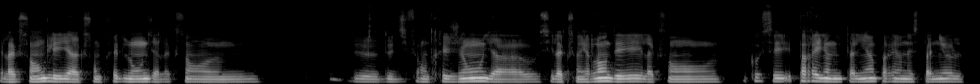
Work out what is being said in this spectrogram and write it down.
l'accent anglais, il y a l'accent près de Londres, il y a l'accent de, différentes régions, il y a aussi l'accent irlandais, l'accent c'est pareil en italien, pareil en espagnol.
